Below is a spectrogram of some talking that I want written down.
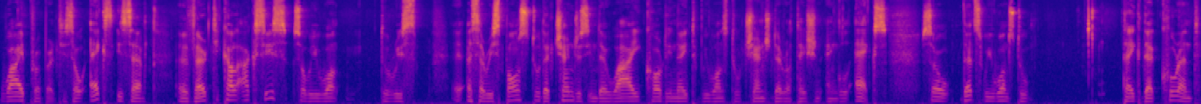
y property. So x is a, a vertical axis, so we want to eh, as a response to the changes in the y coordinate, we want to change the rotation angle x. So that's we want to take the current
